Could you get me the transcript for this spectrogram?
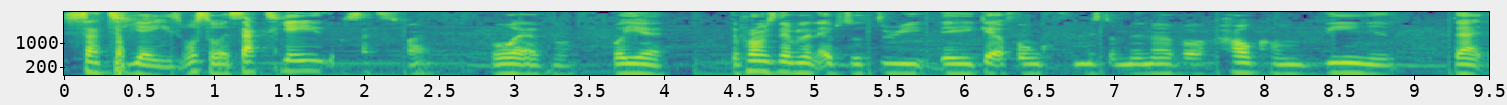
satiated. What's the word? Satiated? Satisfied? Or whatever. But yeah, the Promised Neverland episode 3, they get a phone call from Mr. Minerva. How convenient that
